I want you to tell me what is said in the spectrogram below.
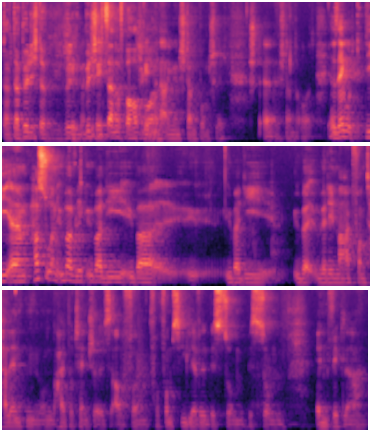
da, da würde ich, da würde, würde ich nichts anderes behaupten wollen. meinen eigenen Standpunkt schlecht. Äh, Standort. Ja, sehr gut. Die, ähm, hast du einen Überblick über die, über, über die, über, über den Markt von Talenten und High Potentials, auch vom, vom C-Level bis zum, bis zum Entwickler?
